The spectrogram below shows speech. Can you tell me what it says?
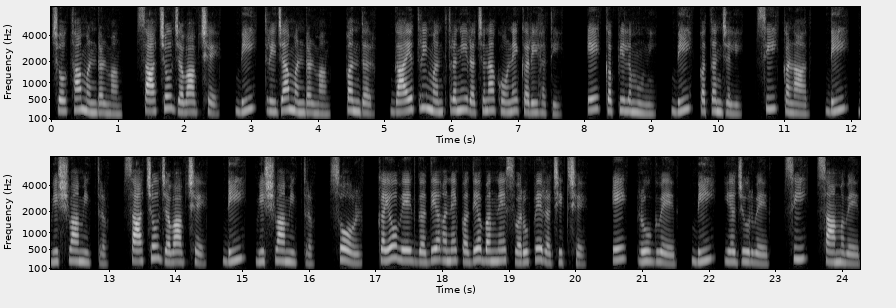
ચોથા મંડળમાં. સાચો જવાબ છે બી. ત્રીજા મંડળમાં. પંદર. ગાયત્રી મંત્રની રચના કોણે કરી હતી? A. Kapilmuni, B. Patanjali, C. Kanad, D. Vishwamitra. સાચો જવાબ છે, ડી. વિશ્વામિત્ર. સોળ. કયો વેદ ગદ્ય અને પદ્ય બંને સ્વરૂપે રચિત છે? A. Rigveda, B. Yajurveda, C. Samaveda,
